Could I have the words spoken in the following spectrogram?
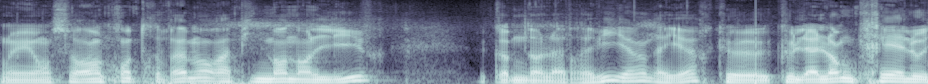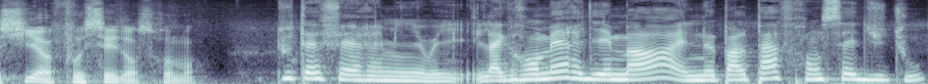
Oui, on se rend compte vraiment rapidement dans le livre, comme dans la vraie vie hein, d'ailleurs, que, la langue crée elle aussi un fossé dans ce roman. Tout à fait, Rémi, oui. La grand-mère Yema, elle ne parle pas français du tout.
